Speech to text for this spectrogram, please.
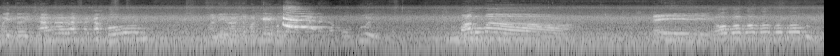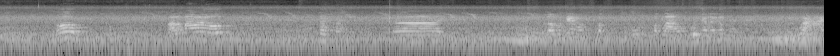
ใบเตยช้างน่ารักนะครับผมวันนี้เราจะมาเก้มังกรกันนะครับผมด้วยปาโลมานี่โอ้โหโอ้โหโอ้โหโอ้โหโอ้ปลาโลมาแล้วโอ้เอ่อเรามาแก้มังมังมังลาคุยกันนะครับผมว้าย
